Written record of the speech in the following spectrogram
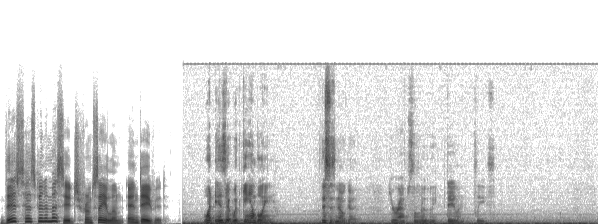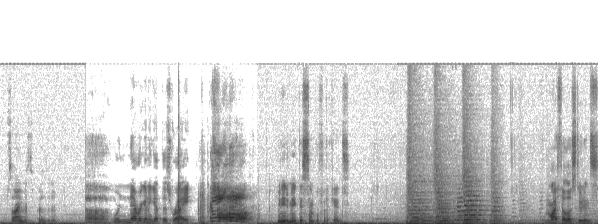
This has been a message from Salem and David. What is it with gambling? This is no good. You're absolutely. Dalen, please. Sorry, Mr. President. Ugh, we're never gonna get this right. We need to make this simple for the kids. My fellow students,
